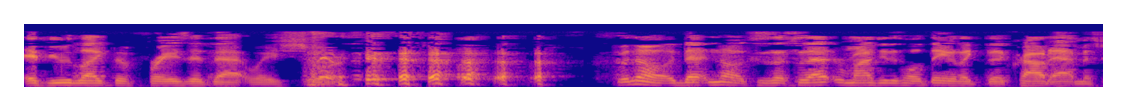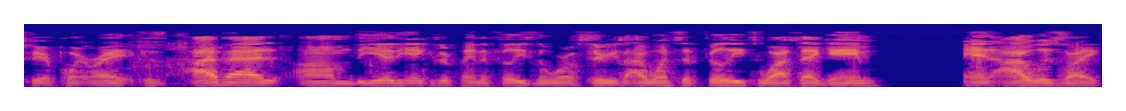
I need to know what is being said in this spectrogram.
If you'd like to phrase it that way, sure. But no, that no, because so that reminds me of this whole thing, like the crowd atmosphere point, right? Because I've had um the year the Yankees were playing the Phillies in the World Series, I went to Philly to watch that game, and I was like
